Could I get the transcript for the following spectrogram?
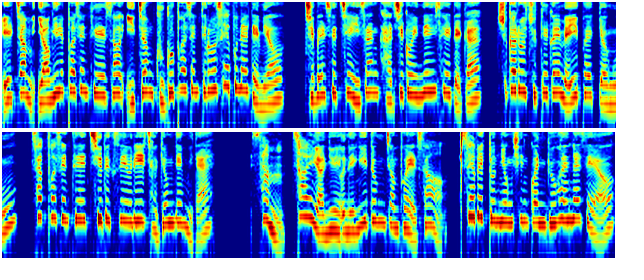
1.01%에서 2.99%로 세분화되며 집을 세 채 이상 가지고 있는 세대가 추가로 주택을 매입할 경우 4%의 취득세율이 적용됩니다. 3. 설 연휴 은행 이동 점포에서 세뱃돈용 신권 교환하세요.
